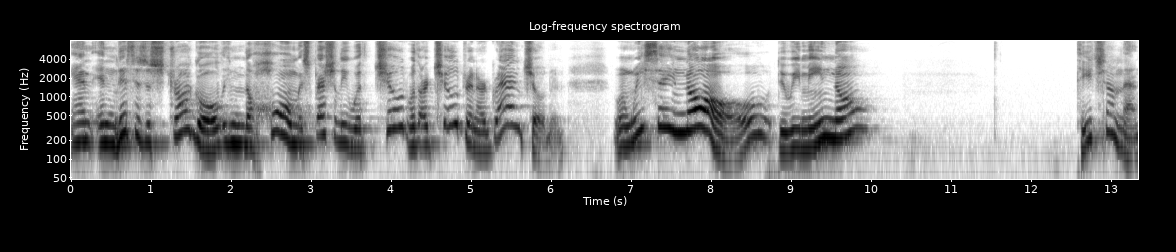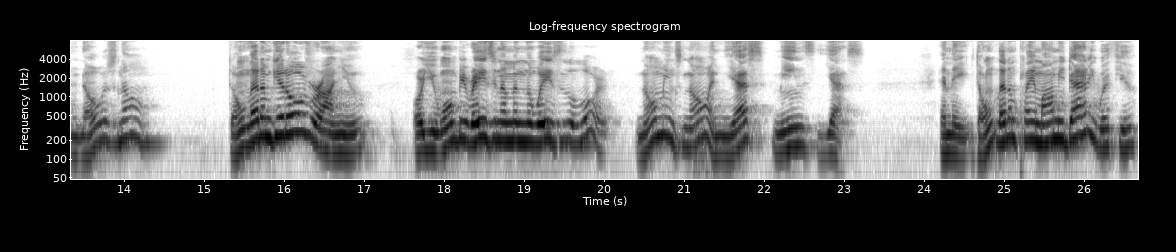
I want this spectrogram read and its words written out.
And, and this is a struggle in the home, especially with children, with our children, our grandchildren. When we say no, do we mean no? Teach them that no is no. Don't let them get over on you, or you won't be raising them in the ways of the Lord. No means no, and yes means yes. And they don't let them play mommy daddy with you.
